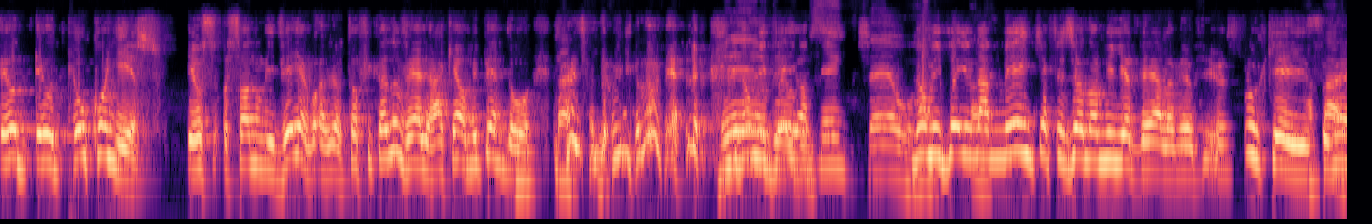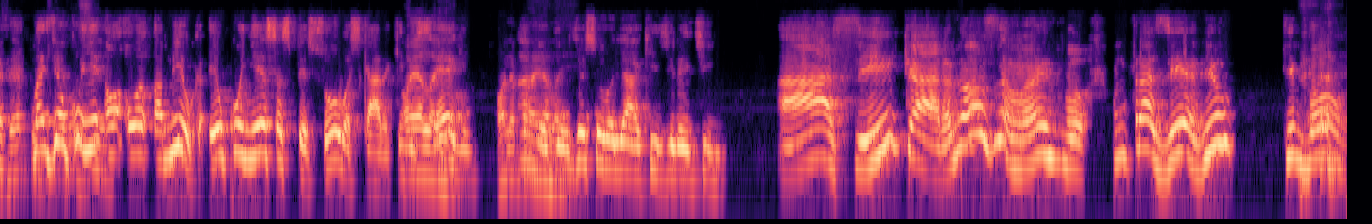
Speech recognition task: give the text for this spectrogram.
eu, eu, eu conheço eu só não me veio agora, eu estou ficando velho, Raquel, me perdoa, tá. mas eu estou ficando velho. Meu não me Deus veio a mente. Céu, não me veio na mente a fisionomia dela, meu Deus. Por que isso, rapaz, né? É mas eu conheço, você... Amilca, eu conheço as pessoas, cara, que Olha me seguem. Aí, Olha para ah, ela Deus, aí. Deixa eu olhar aqui direitinho. Ah, sim, cara. Nossa, mãe, pô. Um prazer, viu? Que bom.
